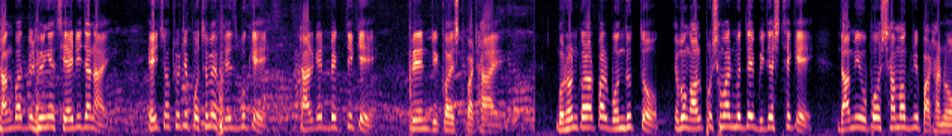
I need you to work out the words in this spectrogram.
সংবাদ ব্রিফিংয়ে সিআইডি জানায়, এই চক্রটি প্রথমে ফেসবুকে টার্গেট ব্যক্তিকে ফ্রেন্ড রিকোয়েস্ট পাঠায়। গ্রহণ করার পর বন্ধুত্ব এবং অল্প সময়ের মধ্যে বিদেশ থেকে দামি উপহার সামগ্রী পাঠানো।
